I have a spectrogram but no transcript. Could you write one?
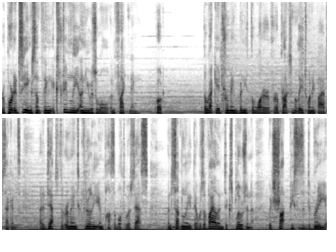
reported seeing something extremely unusual and frightening. Quote, the wreckage remained beneath the water for approximately 25 seconds, at a depth that remains clearly impossible to assess, when suddenly there was a violent explosion which shot pieces of debris,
